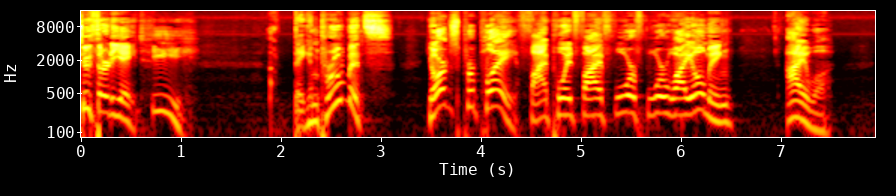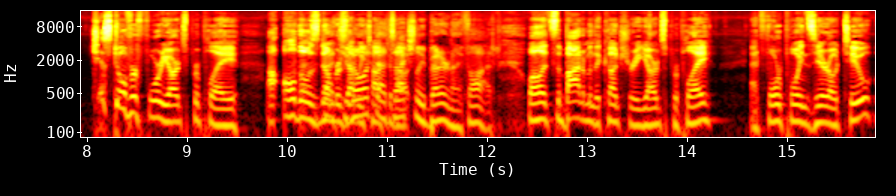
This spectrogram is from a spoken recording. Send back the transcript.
238. E. Big improvements. Yards per play, 5.54 for Wyoming. Iowa, just over four yards per play. Uh, all those numbers you that we what? talked That's about. actually better than I thought. well, it's the bottom of the country, yards per play at 4.02.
